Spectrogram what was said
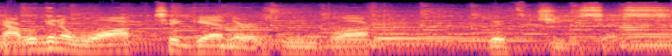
how we're going to walk together as we walk with Jesus.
